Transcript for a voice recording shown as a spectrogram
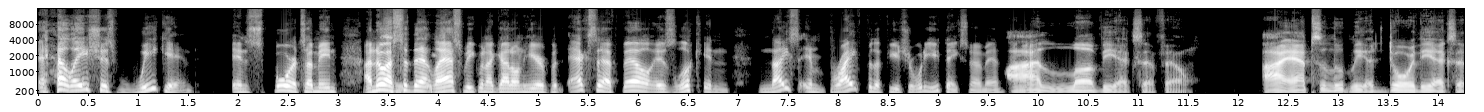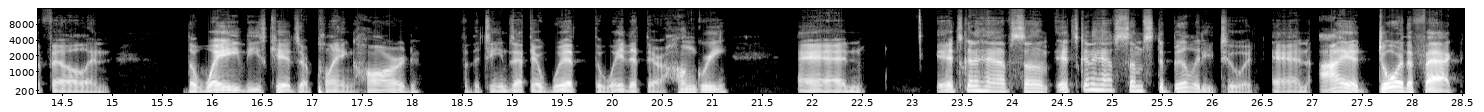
a hellacious weekend in sports. I mean, I know I said that last week when I got on here, but XFL is looking nice and bright for the future. What do you think, Snowman? I love the XFL. I absolutely adore the XFL and the way these kids are playing hard for the teams that they're with, the way that they're hungry, and it's gonna have some. It's gonna have some stability to it, and I adore the fact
